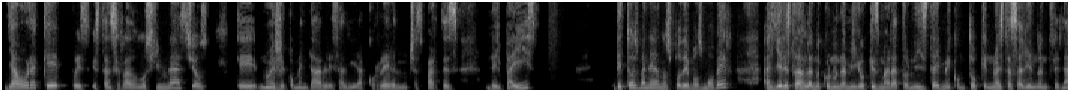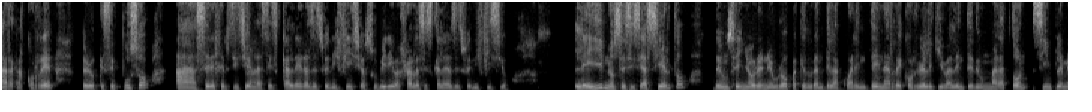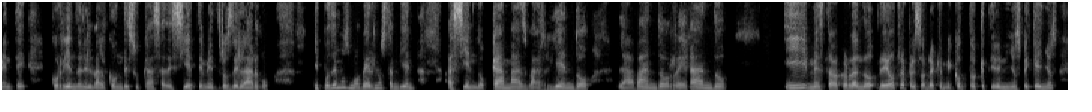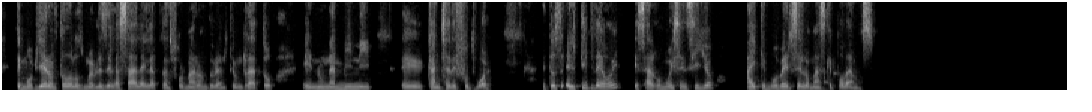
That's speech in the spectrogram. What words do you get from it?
Y ahora que pues están cerrados los gimnasios, que no es recomendable salir a correr en muchas partes del país, de todas maneras nos podemos mover. Ayer estaba hablando con un amigo que es maratonista y me contó que no está saliendo a entrenar, a correr, pero que se puso a hacer ejercicio en las escaleras de su edificio, a subir y bajar las escaleras de su edificio leí, no sé si sea cierto, de un señor en Europa que durante la cuarentena recorrió el equivalente de un maratón simplemente corriendo en el balcón de su casa de siete metros de largo. Y podemos movernos también haciendo camas, barriendo, lavando, regando. Y me estaba acordando de otra persona que me contó que tiene niños pequeños que movieron todos los muebles de la sala y la transformaron durante un rato en una mini eh, cancha de fútbol. Entonces, el tip de hoy es algo muy sencillo, hay que moverse lo más que podamos.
